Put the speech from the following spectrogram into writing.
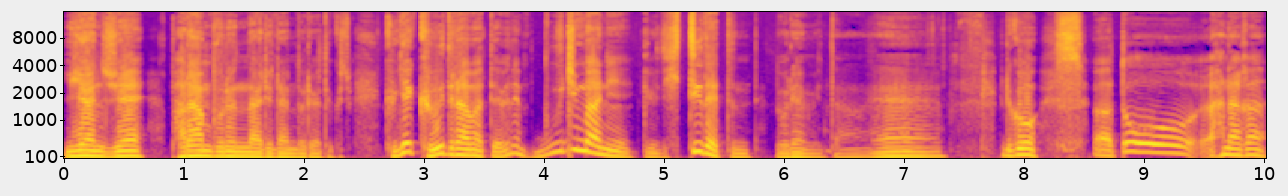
이한주의 바람 부는 날이라는 노래가 듣고 싶어요. 그게 그 드라마 때문에 무지 많이 그 히트됐던 노래입니다. 예. 그리고, 어, 또 하나가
